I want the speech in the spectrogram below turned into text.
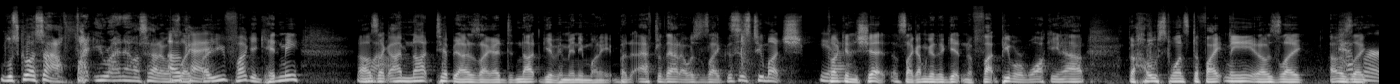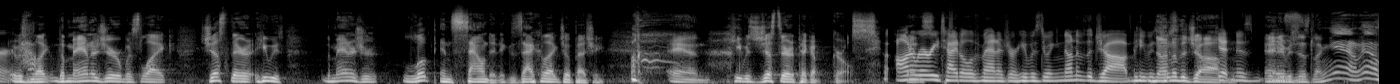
let's go outside. I'll fight you right now outside. I was like, Okay. are you fucking kidding me? I was Wow. like, I'm not tipping. I was like, I did not give him any money. But after that, I was like, this is too much Yeah. fucking shit. It's like I'm gonna get in a fight. People are walking out. The host wants to fight me. And I was like, I was Pepper, like, it was how- like the manager was like just there. He was the manager looked and sounded exactly like Joe Pesci, and he was just there to pick up girls. Honorary title of manager. He was doing none of the job. He was None just of the job, Getting his. and he was just like, yeah, yeah,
